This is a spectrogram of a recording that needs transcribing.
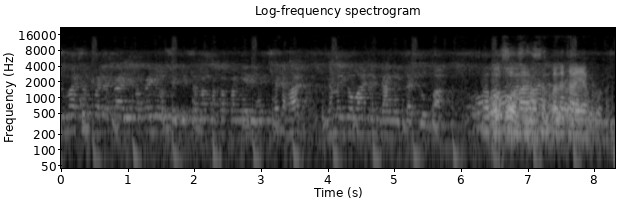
Sumasampalataya ba kayo sa Diyos makapangyarihan sa lahat na may gawa ng langit at lupa? Opo, sumasampalataya po. kami.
